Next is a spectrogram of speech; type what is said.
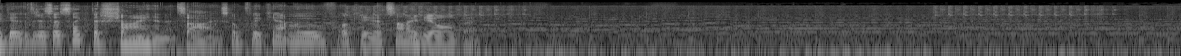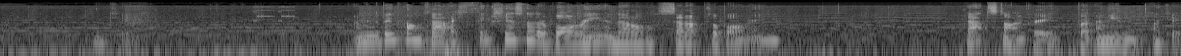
I get it's just it's like the shine in its eyes. Hopefully it can't move. Okay, it's not ideal, but Okay. I mean, the big problem with that, I think she has another Walrein and that'll set up the Walrein. That's not great, but I mean, okay.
